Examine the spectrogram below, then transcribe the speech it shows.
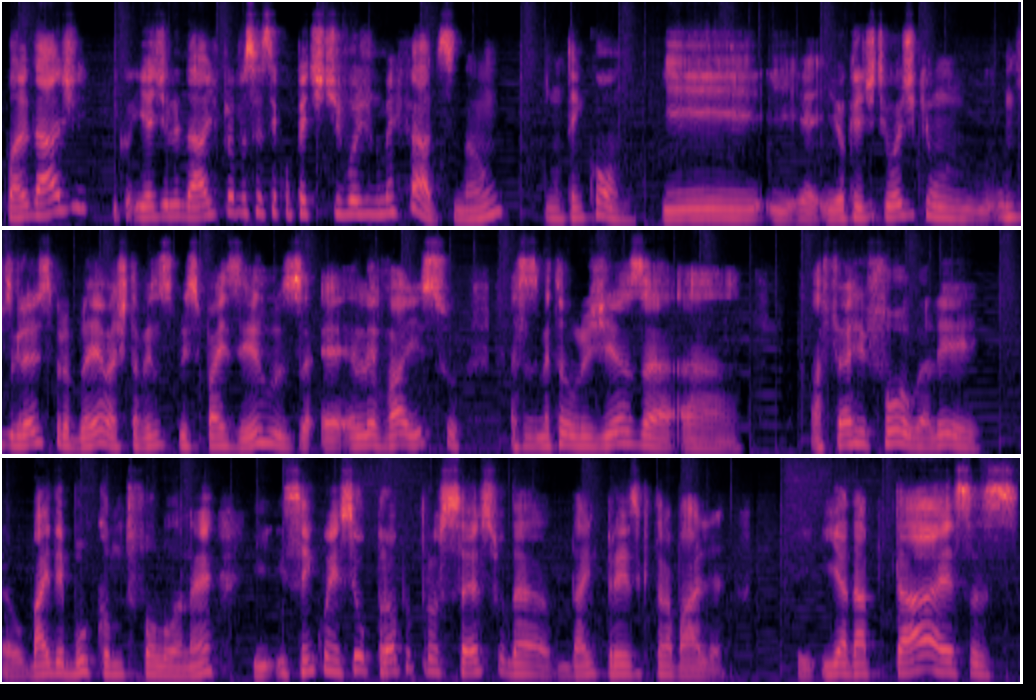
Qualidade e agilidade para você ser competitivo hoje no mercado, senão não tem como. E, e, e eu acredito hoje que um, um, dos grandes problemas, talvez um dos principais erros, é, é levar isso, essas metodologias a, a, a, ferro e fogo ali, é o by the book, como tu falou, né? E, e sem conhecer o próprio processo da, da empresa que trabalha. E, e adaptar essas,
